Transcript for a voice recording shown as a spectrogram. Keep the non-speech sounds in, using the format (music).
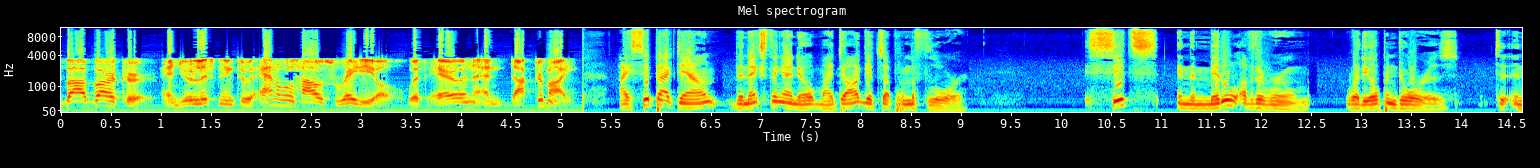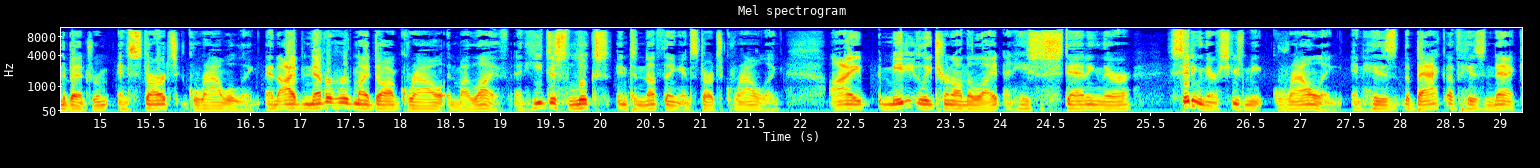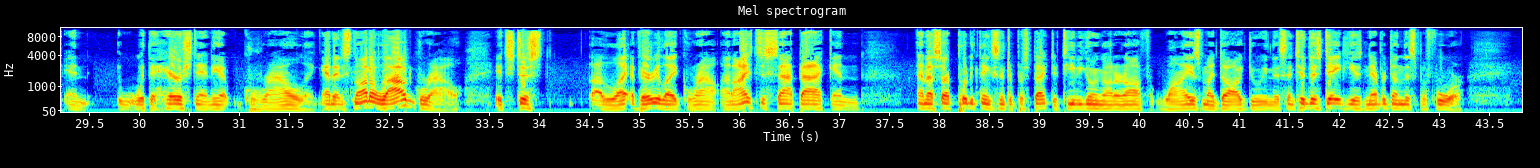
is Bob Barker, and you're listening to Animal House Radio with Aaron and Dr. Mike. I sit back down. The next thing I know, my dog gets up from the floor, sits in the middle of the room where the open door is to, in the bedroom, and starts growling. And I've never heard my dog growl in my life. And he just looks into nothing and starts growling. I immediately turn on the light, and he's just standing there, sitting there, excuse me, growling, and his the back of his neck and with the hair standing up, growling. And it's not a loud growl; it's just a, light, a very light growl. And I just sat back and and I start putting things into perspective. TV going on and off. Why is my dog doing this? And to this date, he has never done this before.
